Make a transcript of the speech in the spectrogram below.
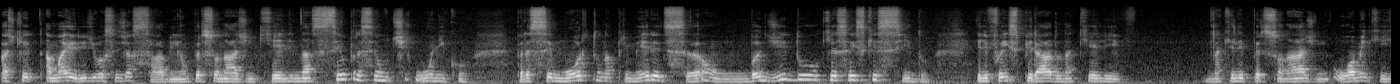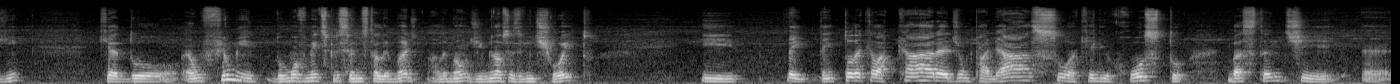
acho que a maioria de vocês já sabem, é um personagem que ele nasceu para ser um tiro único, para ser morto na primeira edição, um bandido que ia ser esquecido. Ele foi inspirado naquele naquele personagem, O Homem que Ri, que é do é um filme do movimento expressionista alemão, alemão de 1928 e bem tem toda aquela cara de um palhaço aquele rosto bastante é,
